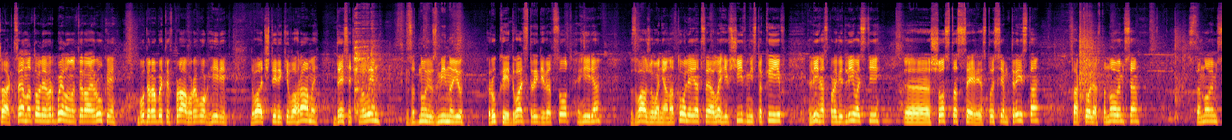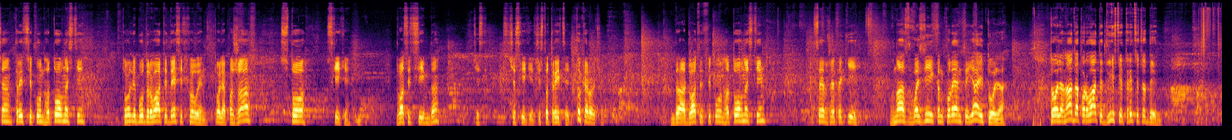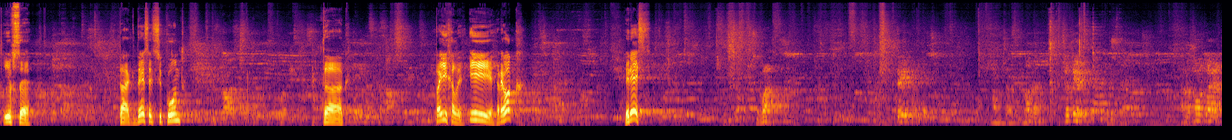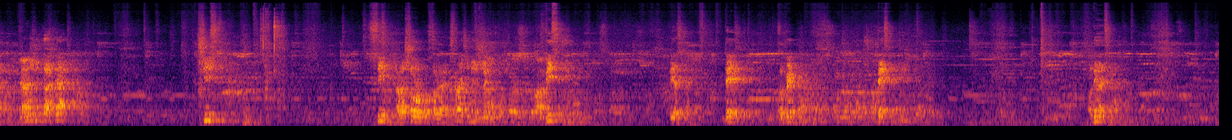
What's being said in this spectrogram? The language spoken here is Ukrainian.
Так, це Анатолій Вербило, натирає руки, буде робити вправу ривок гірі 24 кг, 10 хвилин з одною зміною руки. 23 900 гіря. Зважування Анатолія, це Олегів Щит, місто Київ, Ліга справедливості, е, шоста серія, 107 300. Так, Толя, становимося. Становимося. 30 секунд готовності. Толі буде рвати 10 хвилин. Толя пожав 100, скільки? 27, да? Чи, чи скільки? Чи 130? Ну, коротше. Да, 20 секунд готовності. Це вже такі. В нас в вазі конкуренти я і Толя. Толя, треба порвати 231. І все. Так, 10 секунд. Так. Поїхали. І ривок. Рейс. Два. Три. Нам час не надо. Чотири. Хорошо, Толя. Для мужика. П'ять. Шість. Сім. Хорошо руку вставляй. Краще, ніж жив. Вісім. Резко. Дев'ять. Зупинка. Десять. Одинадцять.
